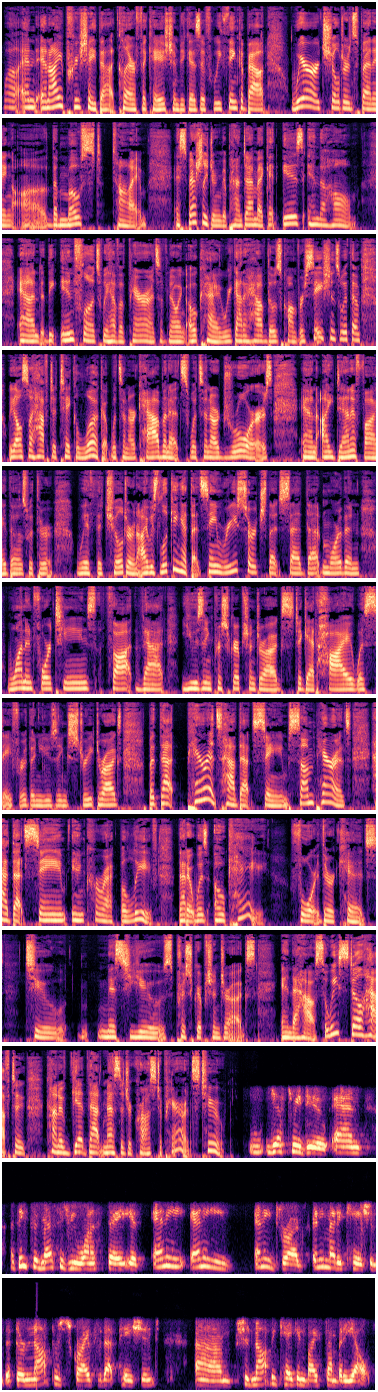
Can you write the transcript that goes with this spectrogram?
Well, and, and I appreciate that clarification because if we think about where are children spending uh, the most time, especially during the pandemic, it is in the home. And the influence we have of parents of knowing, okay, we got to have those conversations with them. We also have to take a look at what's in our cabinets, what's in our drawers, and identify those with their with the children. I was looking at that same research that said that more than one in four teens thought that using prescription drugs to get high was safer than using street drugs but that parents had that same, some parents had that same incorrect belief that it was okay for their kids to misuse prescription drugs in the house. So we still have to kind of get that message across to parents too. Yes, we do. And I think the message we want to say is any any any drugs, any medications, if they're not prescribed for that patient, um, should not be taken by somebody else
